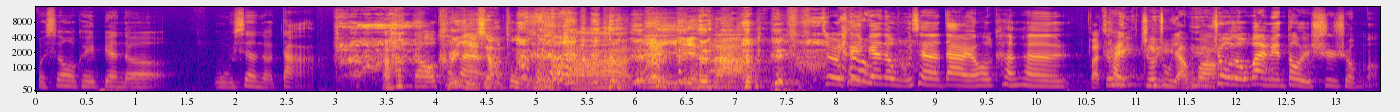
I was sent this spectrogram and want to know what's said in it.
我希望我可以变得无限的大，然后可以像兔子 啊，任意变大。就是可以变得无限的大，然后看看把太遮住阳光宇宙的外面到底是什么？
